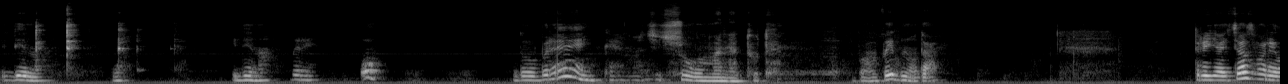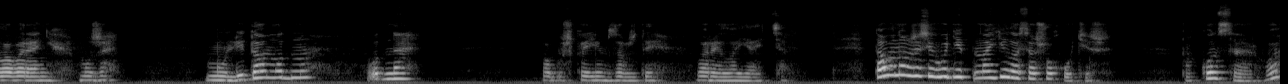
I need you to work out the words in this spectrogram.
Іди на. на. Іди на, бери. Добреньке. Значить, що у мене тут? Вам видно, так? Да? Три яйця зварила варені. Може, мулі дам одну, одне. Бабушка їм завжди варила яйця. Та вона вже сьогодні наїлася, що хочеш. Так, консерва,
